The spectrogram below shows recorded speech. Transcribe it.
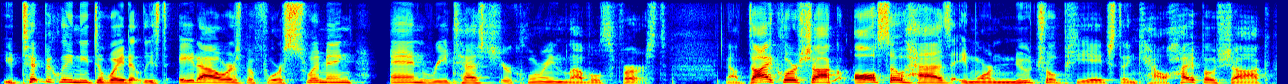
you typically need to wait at least 8 hours before swimming and retest your chlorine levels first. Now, dichlor shock also has a more neutral pH than Cal Hypo shock,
